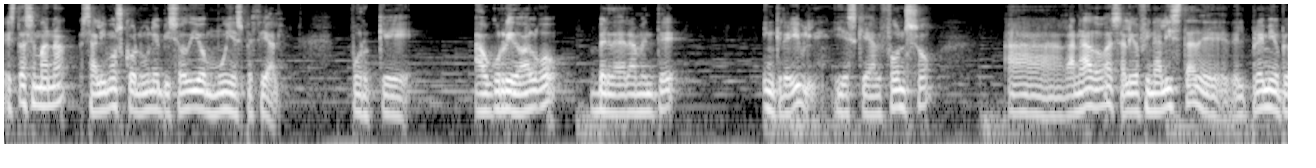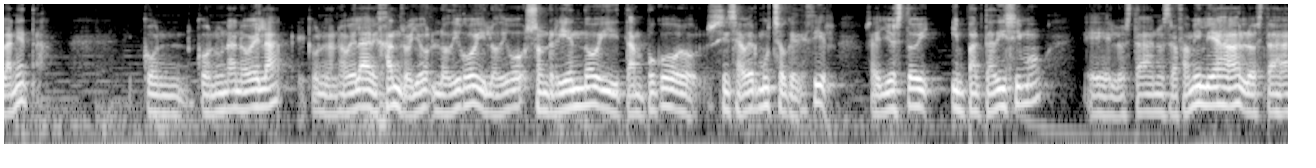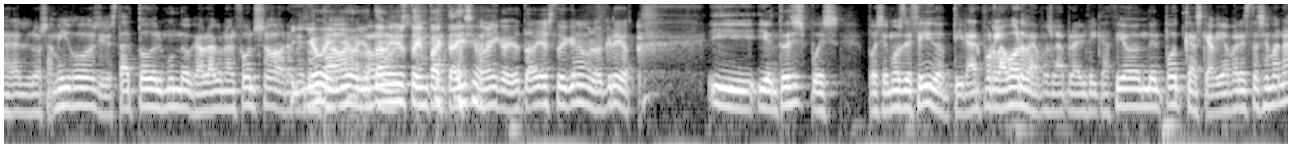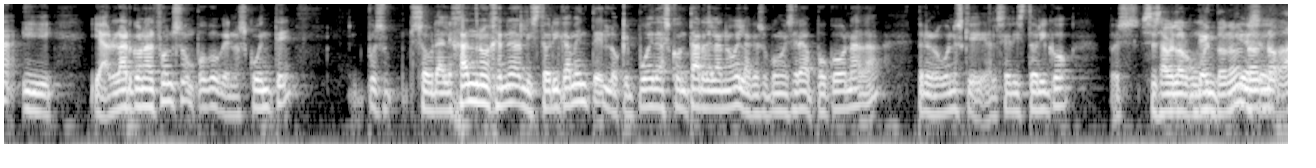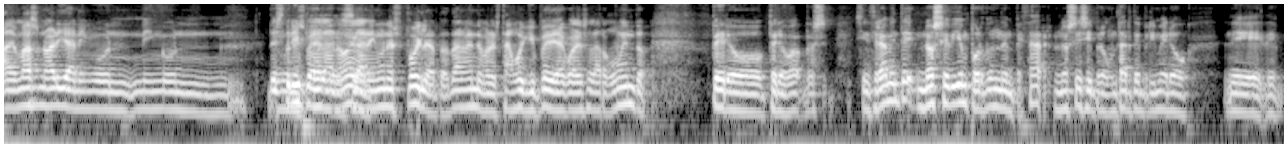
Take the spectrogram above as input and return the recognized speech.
Esta semana salimos con un episodio muy especial, porque ha ocurrido algo verdaderamente increíble, y es que Alfonso ha ganado, ha salido finalista del Premio Planeta, con, una novela, con la novela Alejandro. Yo lo digo y lo digo sonriendo y tampoco sin saber mucho qué decir. O sea, yo estoy impactadísimo eh, lo está nuestra familia, lo están los amigos, y lo está todo el mundo que habla con Alfonso. Ahora me yo, yo, yo también estoy impactadísimo, Nico. Yo todavía estoy que no me lo creo. Y, entonces, pues, pues hemos decidido tirar por la borda pues, la planificación del podcast que había para esta semana y, y hablar con Alfonso un poco que nos cuente pues, sobre Alejandro en general, históricamente, lo que puedas contar de la novela, que supongo que será poco o nada, pero lo bueno es que al ser histórico pues, se sabe el argumento, ¿no? Además no haría ningún ningún destripe de la novela, ningún spoiler totalmente, porque está en Wikipedia cuál es el argumento. Pero, pero pues, sinceramente no sé bien por dónde empezar. No sé si preguntarte primero de,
